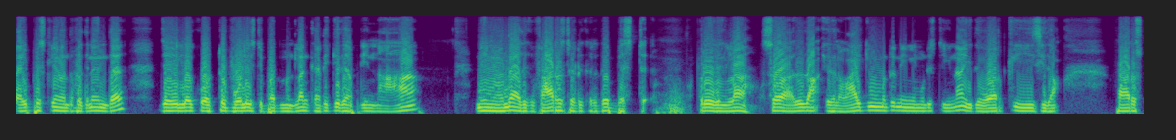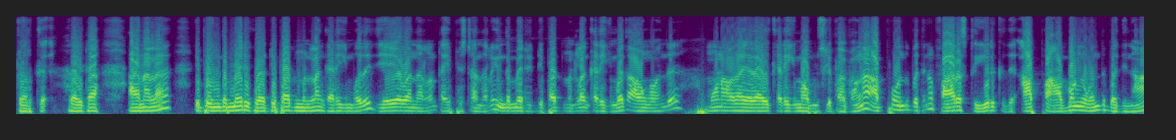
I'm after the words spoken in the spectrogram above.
டைப்பிஸ்ட்லேயும் வந்து பார்த்தீங்கன்னா இந்த ஜெயிலு கோர்ட்டு போலீஸ் டிபார்ட்மெண்ட்லாம் கிடைக்குது அப்படின்னா நீங்கள் வந்து அதுக்கு ஃபாரஸ்ட் எடுக்கிறது பெஸ்ட்டு புரியுதுங்களா? ஸோ அதுதான். இதில் வாக்கிங் மட்டும் நீங்கள் முடிச்சிட்டிங்கன்னா இது ஒர்க்கு ஈஸி தான். ஃபாரஸ்ட் ஒர்க்கு ரைட்டா அதனால் இப்போ இந்த மாதிரி டிபார்ட்மெண்ட்லாம் கிடைக்கும் போது ஜேஏவாக இருந்தாலும் டைப்பிஸ்டாக இருந்தாலும் இந்த மாதிரி டிபார்ட்மெண்ட்லாம் கிடைக்கும் போது அவங்க வந்து மூணாவதாக ஏதாவது கிடைக்குமா அப்படின்னு சொல்லி பார்ப்பாங்க. அப்போ வந்து பார்த்தீங்கன்னா ஃபாரஸ்ட் இருக்குது. அப்போ அவங்க வந்து பார்த்தீங்கன்னா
